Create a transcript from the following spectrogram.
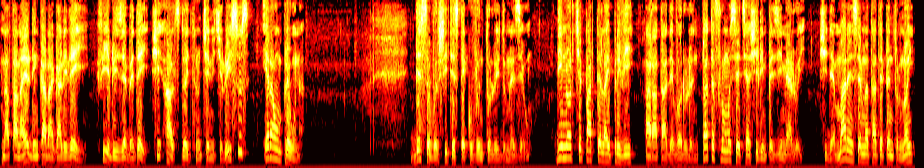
Natanael din Cana Galilei, fiul lui Zebedei și alți doi din ucenicii lui Isus erau împreună. Desăvârșit este cuvântul lui Dumnezeu. Din orice parte l-ai privi, arată adevărul în toată frumusețea și limpezimea lui și de mare însemnătate pentru noi,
